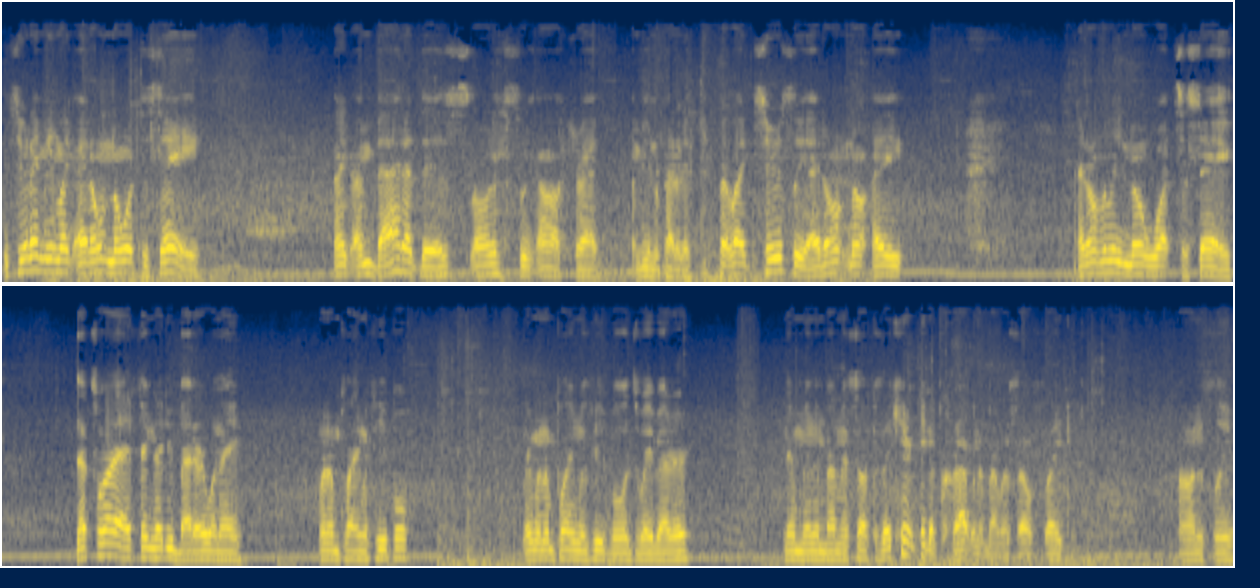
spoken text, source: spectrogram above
you see what I mean? Like, I don't know what to say. Like, I'm bad at this, honestly. Oh, crap. I'm being repetitive. But, like, seriously, I don't know, I... I don't really know what to say. That's why I think I do better when I... When I'm playing with people. Like, when I'm playing with people, it's way better than when I'm by myself. Because I can't take a crap when I'm by myself. Like, honestly.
